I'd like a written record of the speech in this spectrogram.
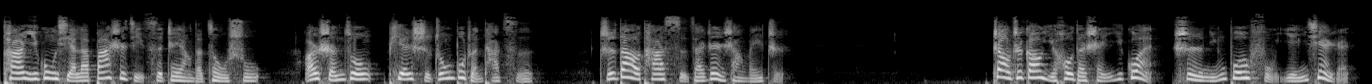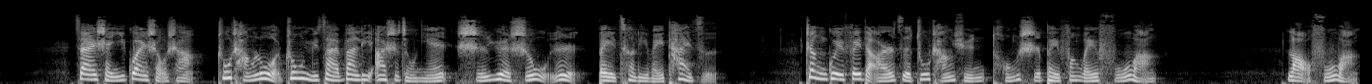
他一共写了八十几次这样的奏书，而神宗偏始终不准他辞。直到他死在任上为止。赵之高以后的沈一贯是宁波府鄞县人，在沈一贯手上，朱常洛终于在万历二十九年十月十五日被册立为太子。郑贵妃的儿子朱常洵同时被封为福王，老福王。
